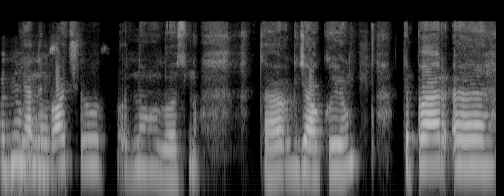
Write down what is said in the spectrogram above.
Я не бачу одноголосно. Так, дякую. Тепер е,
